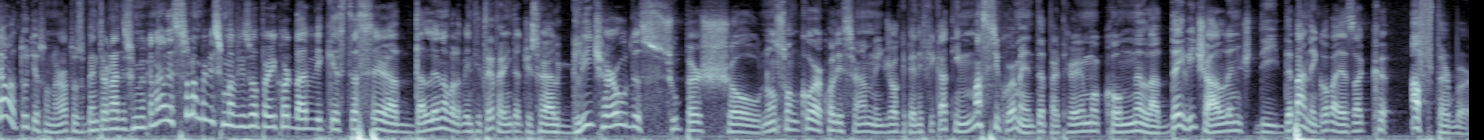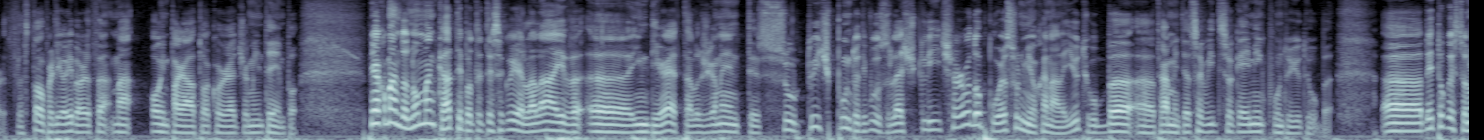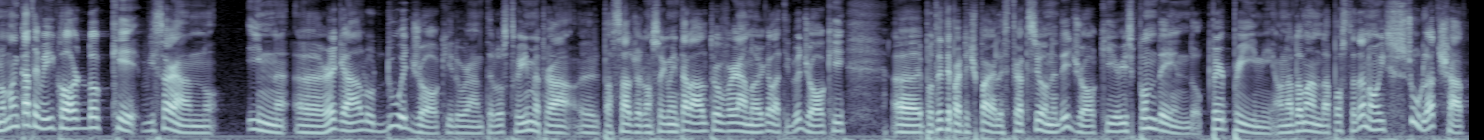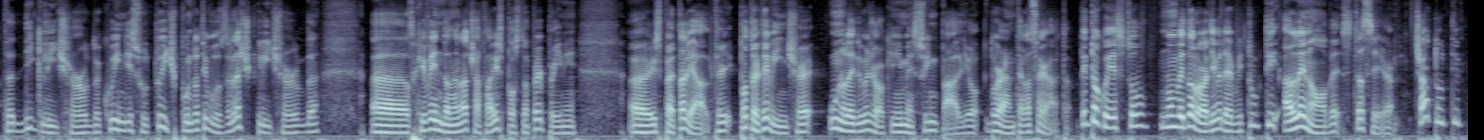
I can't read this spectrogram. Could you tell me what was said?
Ciao a tutti, io sono Rotus, bentornati sul mio canale. Solo un brevissimo avviso per ricordarvi che stasera dalle 9 alle 23.30 ci sarà il Glitch Road Super Show. Non so ancora quali saranno i giochi pianificati, ma sicuramente partiremo con la Daily Challenge di The Binding of Isaac Afterbirth. Stavo per dire Rebirth, ma ho imparato a correggermi in tempo. Mi raccomando, non mancate, potete seguire la live uh, in diretta, logicamente, su twitch.tv slash glitcherod oppure sul mio canale YouTube uh, tramite il servizio gaming.youtube. Uh, detto questo, non mancate, vi ricordo che vi saranno in uh, regalo due giochi durante lo stream tra uh, il passaggio da un segmento all'altro verranno regalati due giochi uh, potete partecipare all'estrazione dei giochi rispondendo per primi a una domanda posta da noi sulla chat di Glitcherd quindi su twitch.tv slash glitcherd scrivendo nella chat la risposta per primi rispetto agli altri potrete vincere uno dei due giochi messo in palio durante la serata. Detto questo non vedo l'ora di vedervi tutti alle 9 stasera. Ciao a tutti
